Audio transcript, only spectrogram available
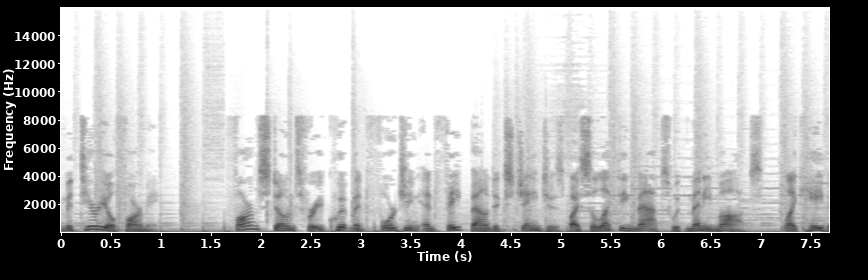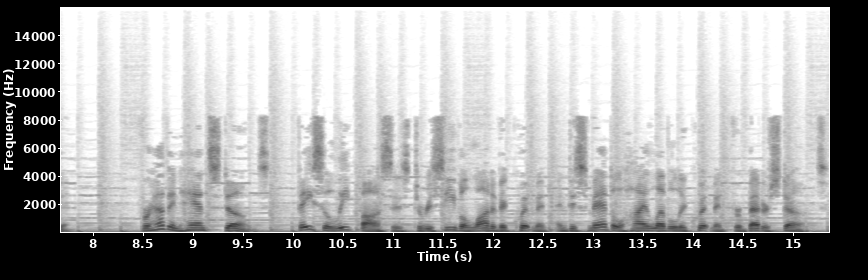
Material farming. Farm stones for equipment forging and fate-bound exchanges by selecting maps with many mobs, like Haven. For have enhanced stones, face elite bosses to receive a lot of equipment and dismantle high-level equipment for better stones.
